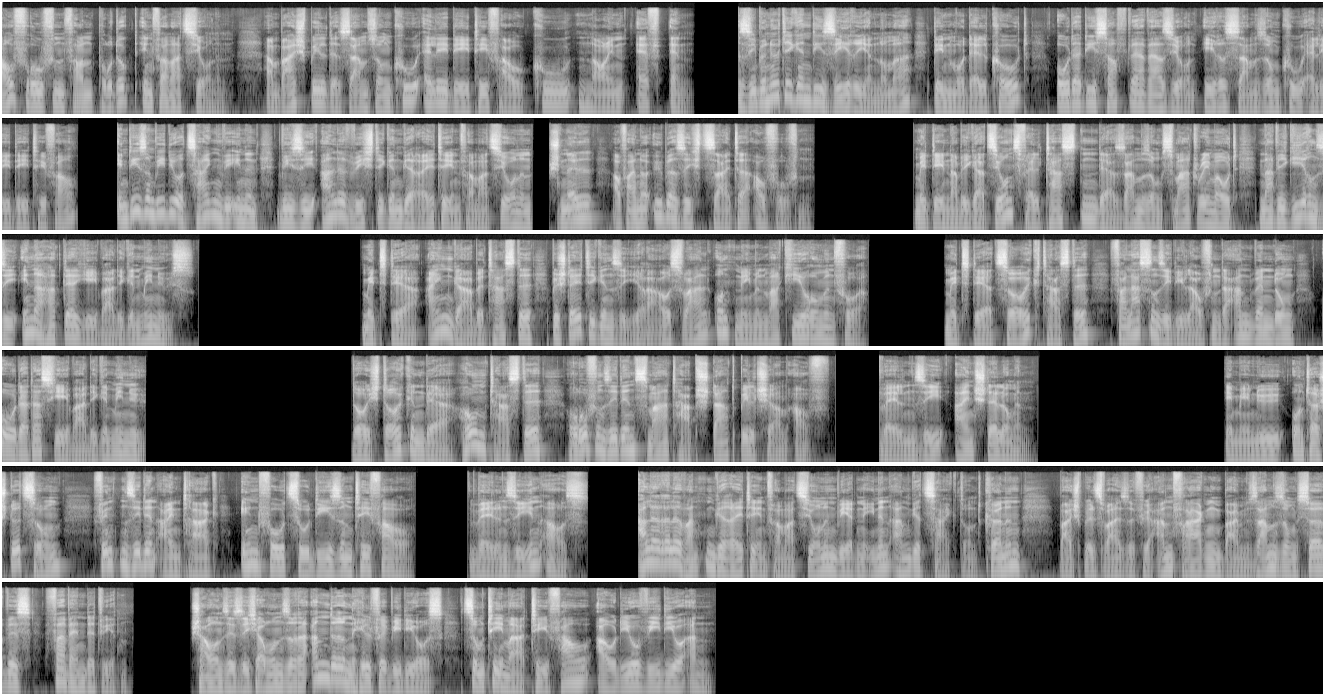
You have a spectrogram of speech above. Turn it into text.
Aufrufen von Produktinformationen am Beispiel des Samsung QLED TV Q9FN. Sie benötigen die Seriennummer, den Modellcode oder die Softwareversion Ihres Samsung QLED TV? In diesem Video zeigen wir Ihnen, wie Sie alle wichtigen Geräteinformationen schnell auf einer Übersichtsseite aufrufen. Mit den Navigationsfeldtasten der Samsung Smart Remote navigieren Sie innerhalb der jeweiligen Menüs. Mit der Eingabetaste bestätigen Sie Ihre Auswahl und nehmen Markierungen vor. Mit der Zurück-Taste verlassen Sie die laufende Anwendung oder das jeweilige Menü. Durch Drücken der Home-Taste rufen Sie den Smart Hub Startbildschirm auf. Wählen Sie Einstellungen. Im Menü Unterstützung finden Sie den Eintrag Info zu diesem TV. Wählen Sie ihn aus. Alle relevanten Geräteinformationen werden Ihnen angezeigt und können, beispielsweise für Anfragen beim Samsung Service, verwendet werden. Schauen Sie sich auch unsere anderen Hilfevideos zum Thema TV, Audio, Video an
